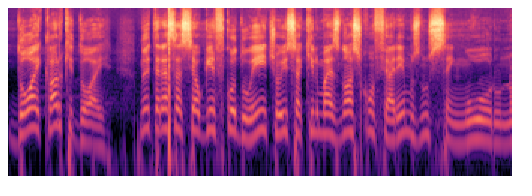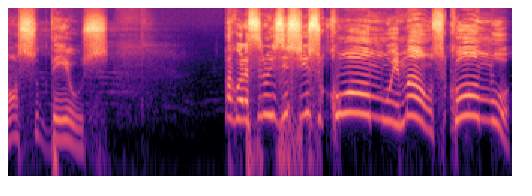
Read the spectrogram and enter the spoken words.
dói, claro que dói. Não interessa se alguém ficou doente ou isso, aquilo, mas nós confiaremos no Senhor, o nosso Deus. Agora, se não existe isso, como, irmãos? Como?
